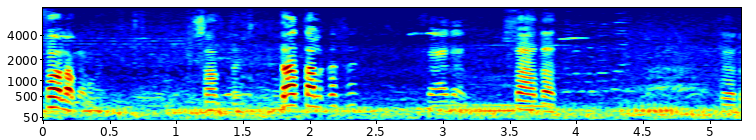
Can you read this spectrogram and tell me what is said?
सोलापूर. चालतंय. दाताल कसं? सहा दात तर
